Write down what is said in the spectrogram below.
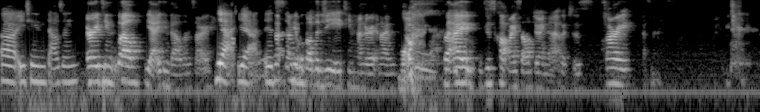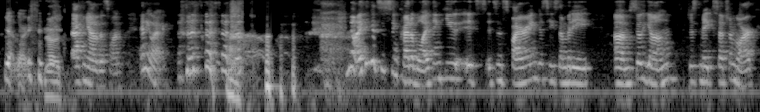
Uh, eighteen thousand or eighteen. Well, yeah, eighteen thousand. Sorry. Yeah, yeah. It's some people call it the G eighteen hundred, and I'm, no. but I just caught myself doing that, which is sorry. That's nice. yeah, sorry. Backing out of this one. Anyway. no, I think it's just incredible. I think you, it's it's inspiring to see somebody um, so young just make such a mark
